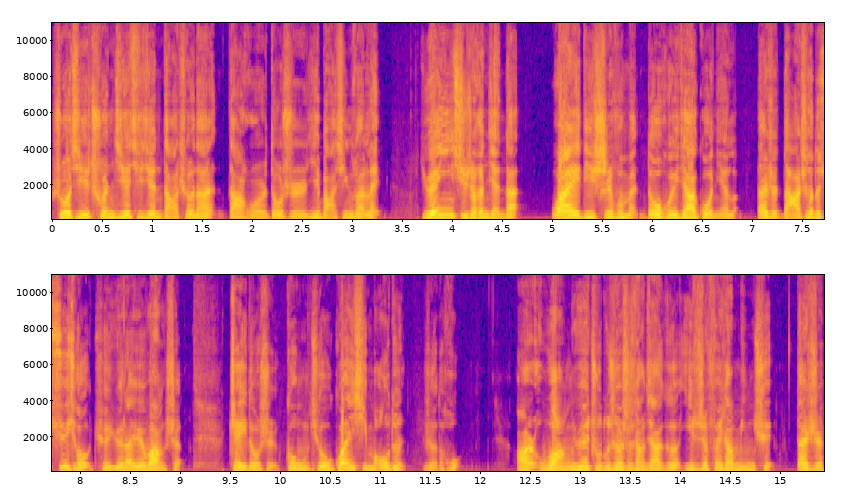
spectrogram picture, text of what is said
说起春节期间打车难，大伙儿都是一把辛酸泪。原因其实很简单。外地师傅们都回家过年了，但是打车的需求却越来越旺盛，这都是供求关系矛盾惹的祸。而网约出租车市场价格一直非常明确，但是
